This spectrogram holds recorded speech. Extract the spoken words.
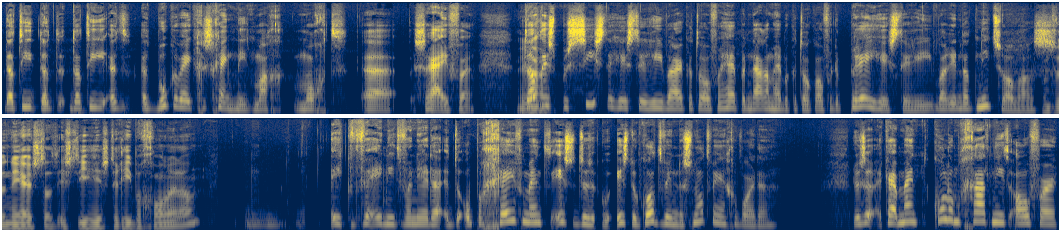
dat die, dat, dat die het, het Boekenweekgeschenk niet mag, mocht eh, schrijven. Dat is precies de hysterie waar ik het over heb. En daarom heb ik het ook over de prehysterie, waarin dat niet zo was. Want wanneer is, dat, is die hysterie begonnen dan? Ik weet niet wanneer de, op een gegeven moment is de, is de Godwin de Snotwin geworden. Dus eh, kijk, mijn column gaat niet over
